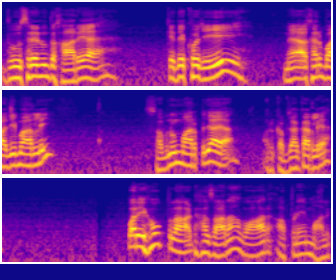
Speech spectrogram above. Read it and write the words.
ਦੂਸਰੇ ਨੂੰ ਦਿਖਾ ਰਿਹਾ ਹੈ ਕਿ ਦੇਖੋ ਜੀ, ਮੈਂ ਆਖਰ ਬਾਜੀ ਮਾਰ ਲਈ। ਸਭ ਨੂੰ ਮਾਰ ਭਜਾਇਆ ਔਰ ਕਬਜ਼ਾ ਕਰ ਲਿਆ। ਪਰ ਇਹੋ ਪਲਾਟ ਹਜ਼ਾਰਾਂ ਵਾਰ ਆਪਣੇ ਮਾਲਕ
